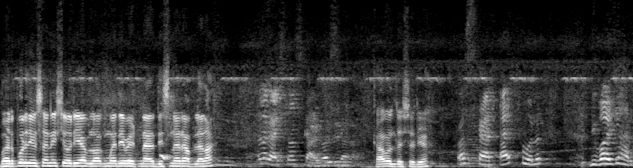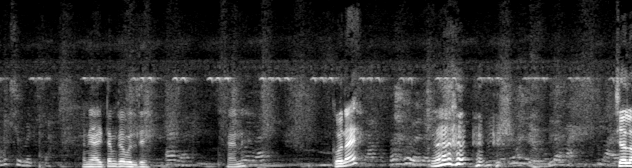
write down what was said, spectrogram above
भरपूर दिवसांनी शौर्य ब्लॉगमध्ये भेटणार दिसणार आहे आपल्याला. काय बोलतो? शौर्य दिवाळीच्या हार्दिक शुभेच्छा. आणि आयटम काय बोलते. है कोण आहे? चलो.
